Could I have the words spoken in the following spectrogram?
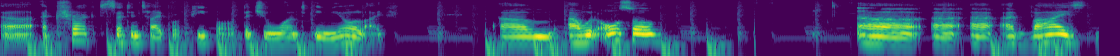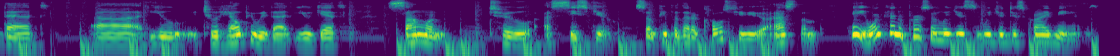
uh, attract certain type of people that you want in your life. Um, I would also uh, uh, uh advise that uh, you to help you with that, you get someone to assist you. Some people that are close to you, you ask them, "Hey, what kind of person would you would you describe me as?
